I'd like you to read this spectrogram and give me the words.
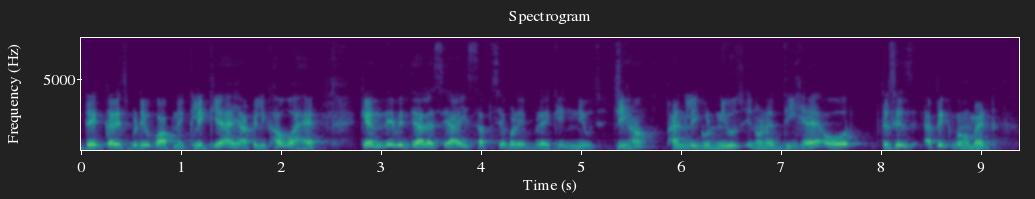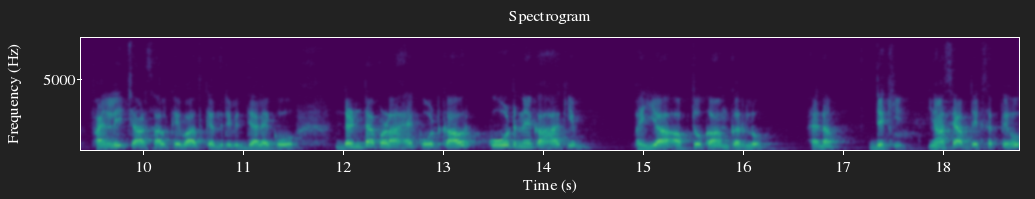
देखकर इस वीडियो को आपने क्लिक किया है, यहाँ पे लिखा हुआ है, केंद्रीय विद्यालय से आई सबसे बड़ी ब्रेकिंग न्यूज़ जी हाँ फाइनली गुड न्यूज़ इन्होंने दी है और this is epic moment finally चार साल के बाद केंद्रीय विद्यालय को डंटा पड़ा है कोर्ट का और कोर्ट ने कहा कि, भैया, अब तो काम कर लो। है ना? देखिए, यहाँ से आप देख सकते हो।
